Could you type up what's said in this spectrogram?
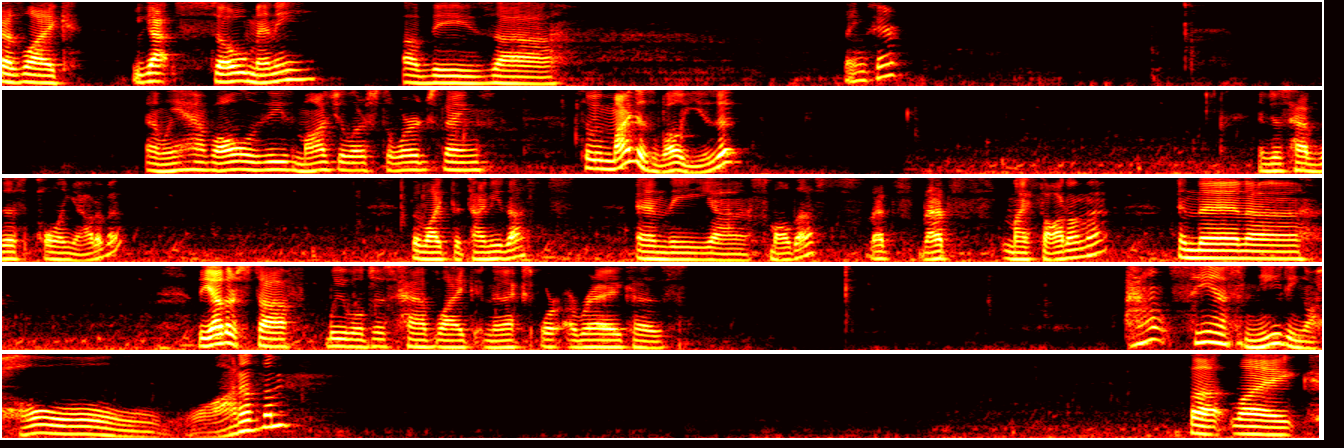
Because, like, we got so many of these uh, things here. And we have all of these modular storage things. So we might as well use it. And just have this pulling out of it. But like the tiny dusts and the uh, small dusts. That's that's my thought on that. And then uh, the other stuff we will just have like an export array because I don't see us needing a whole lot of them. But like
